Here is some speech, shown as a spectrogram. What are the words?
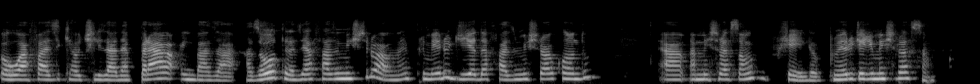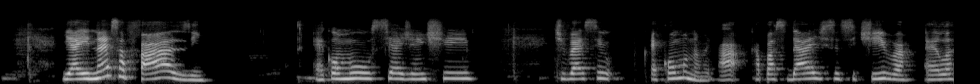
ou a fase que é utilizada para embasar as outras, é a fase menstrual, né? Primeiro dia da fase menstrual, quando a, a menstruação chega, o primeiro dia de menstruação. E aí, nessa fase, é como se a gente tivesse é como não, a capacidade sensitiva, ela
